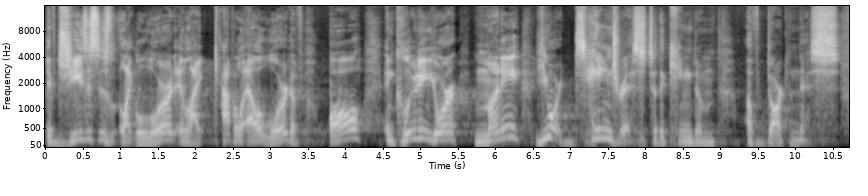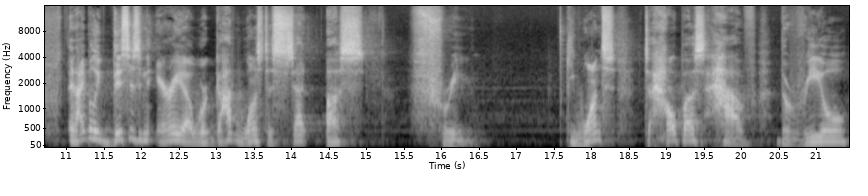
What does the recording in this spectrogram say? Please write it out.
if Jesus is like Lord and like capital L, Lord of all, including your money, you are dangerous to the kingdom of darkness. And I believe this is an area where God wants to set us free. He wants to help us have the real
